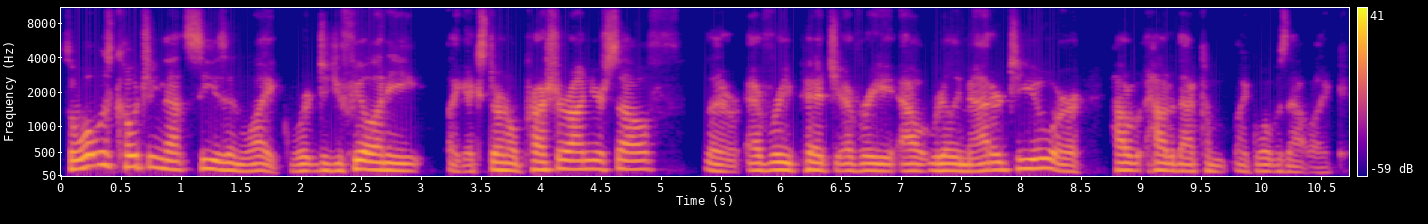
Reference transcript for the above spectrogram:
So what was coaching that season like? Where did you feel any like external pressure on yourself? That every pitch, every out really mattered to you, or how how did that come like what was that like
